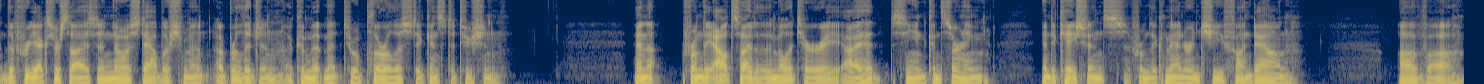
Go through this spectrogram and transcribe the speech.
the free exercise and no establishment of religion, a commitment to a pluralistic institution. And uh, from the outside of the military, I had seen concerning indications from the commander in chief on down of uh,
